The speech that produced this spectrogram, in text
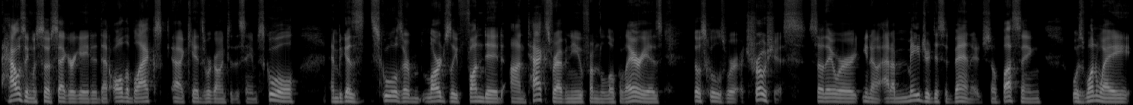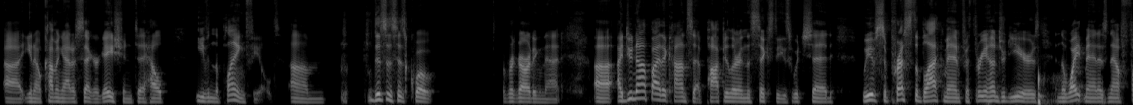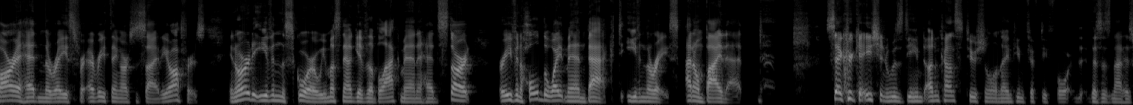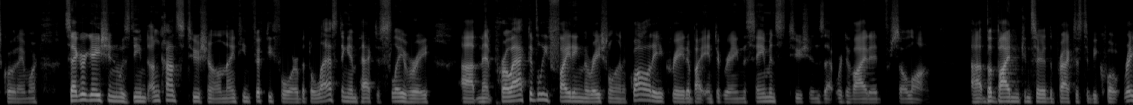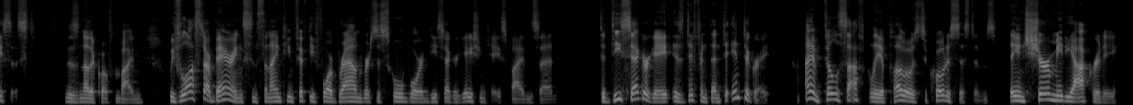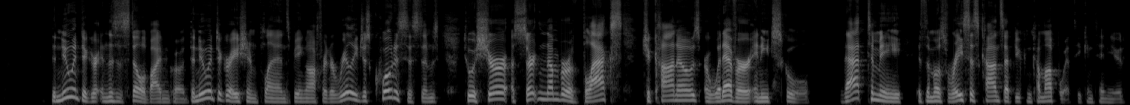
housing was so segregated that all the black uh, kids were going to the same school. And because schools are largely funded on tax revenue from the local areas, those schools were atrocious. So they were, you know, at a major disadvantage. So busing was one way, uh, you know, coming out of segregation to help even the playing field. Um, this is his quote regarding that. Uh, I do not buy the concept popular in the 60s, which said, We have suppressed the black man for 300 years, and the white man is now far ahead in the race for everything our society offers. In order to even the score, we must now give the black man a head start or even hold the white man back to even the race. I don't buy that. Segregation was deemed unconstitutional in 1954. This is not his quote anymore. Segregation was deemed unconstitutional in 1954, but the lasting impact of slavery uh, meant proactively fighting the racial inequality created by integrating the same institutions that were divided for so long. Uh, but Biden considered the practice to be, quote, racist. This is another quote from Biden. We've lost our bearings since the 1954 Brown versus School Board desegregation case, Biden said. To desegregate is different than to integrate. I am philosophically opposed to quota systems. They ensure mediocrity. The new integrate, and this is still a Biden quote, the new integration plans being offered are really just quota systems to assure a certain number of blacks, Chicanos, or whatever in each school. That to me is the most racist concept you can come up with, he continued.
